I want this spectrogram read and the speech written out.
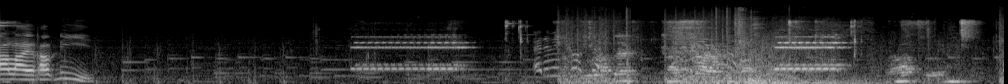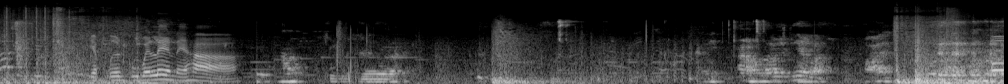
อะไรครับนี่ Enemy contact. Target เก็บปืนกูไปเล่นเลยฮ่าโอ้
